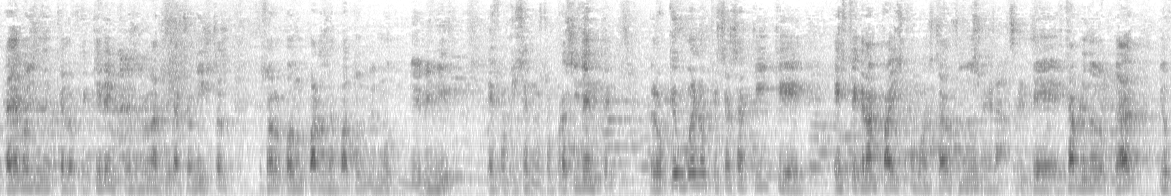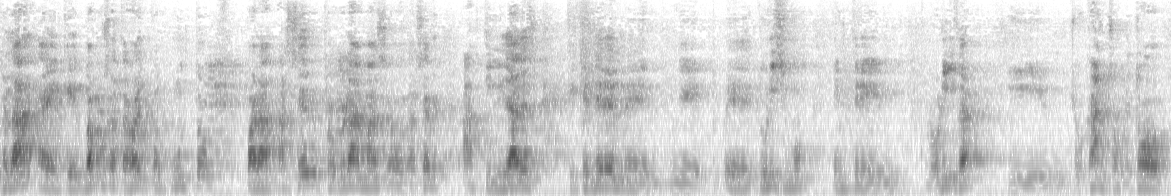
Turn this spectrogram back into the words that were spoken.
porque allá nos dicen que lo que quieren que son aspiracionistas, que solo con un par de zapatos vivimos de vivir, eso dice nuestro presidente, pero qué bueno que estés aquí, que este gran país como Estados Unidos te está brindando oportunidad y ojalá eh, que vamos a trabajar en conjunto para hacer programas o hacer actividades que generen eh, eh, turismo entre Florida y Michoacán sobre todo.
